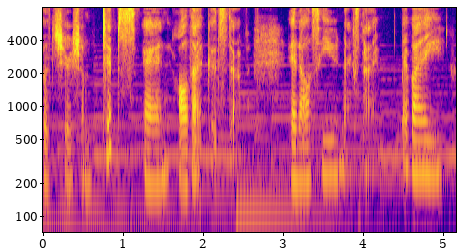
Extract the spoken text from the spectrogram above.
Let's share some tips and all that good stuff. And I'll see you next time. Bye bye.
